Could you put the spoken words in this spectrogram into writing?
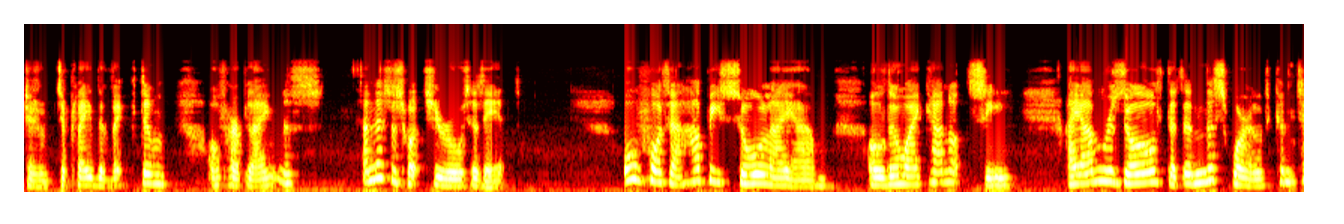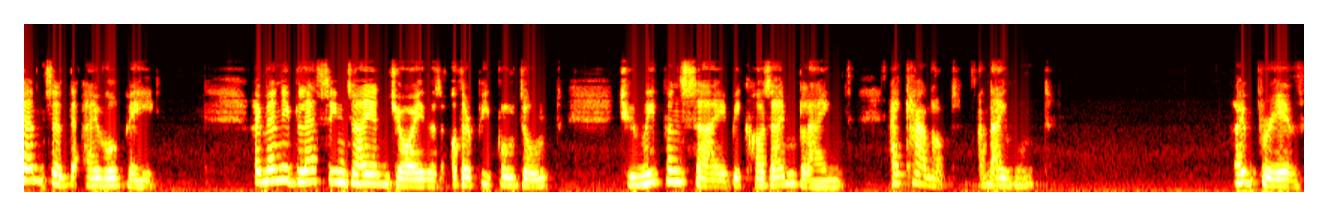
to, to play the victim of her blindness. And this is what she wrote at eight. Oh, what a happy soul I am, although I cannot see. I am resolved that in this world contented I will be. How many blessings I enjoy that other people don't. To weep and sigh because I'm blind I cannot and I won't. How brave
